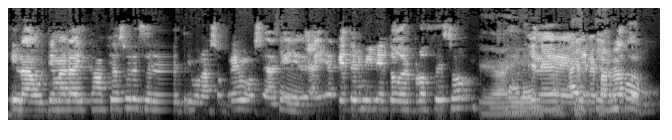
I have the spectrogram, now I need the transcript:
Y la última de la instancia suele ser el Tribunal Supremo, o sea que de ahí a que termine todo el proceso, tiene, tiene para rato.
